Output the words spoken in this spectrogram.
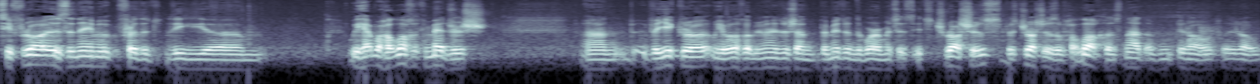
Sifra is the name of, for the the. Um, we have a halachic medrash on Vayikra. We have a halachic medrash on Bemidra the Borim. It's it's drushes, but it's drushes of halachas, not of you know you know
